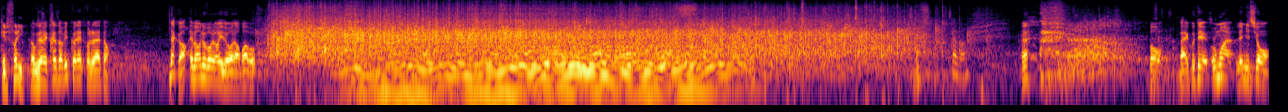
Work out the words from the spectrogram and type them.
Quelle folie. Donc vous avez très envie de connaître Jonathan. D'accord, et ben on ouvre le rideau, alors bravo. Ça va. Bon, bah écoutez, au moins l'émission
